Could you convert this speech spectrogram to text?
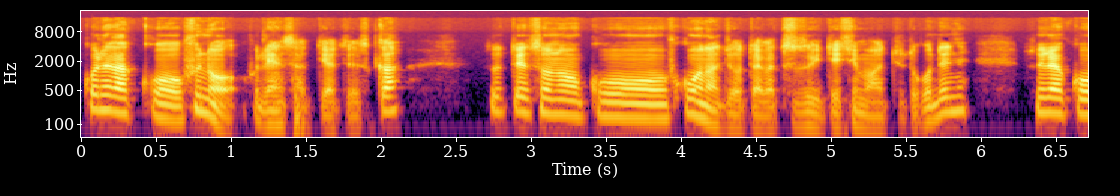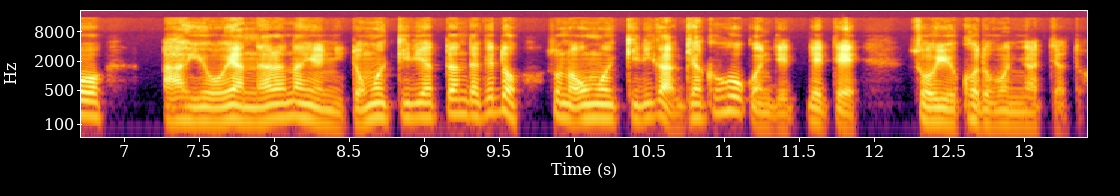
これがこう、負の不連鎖ってやつですか？そしてその、こう、不幸な状態が続いてしまうというところでね、それはこう、ああいう親にならないようにと思いっきりやったんだけど、その思いっきりが逆方向に出て、そういう子供になっちゃうと。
